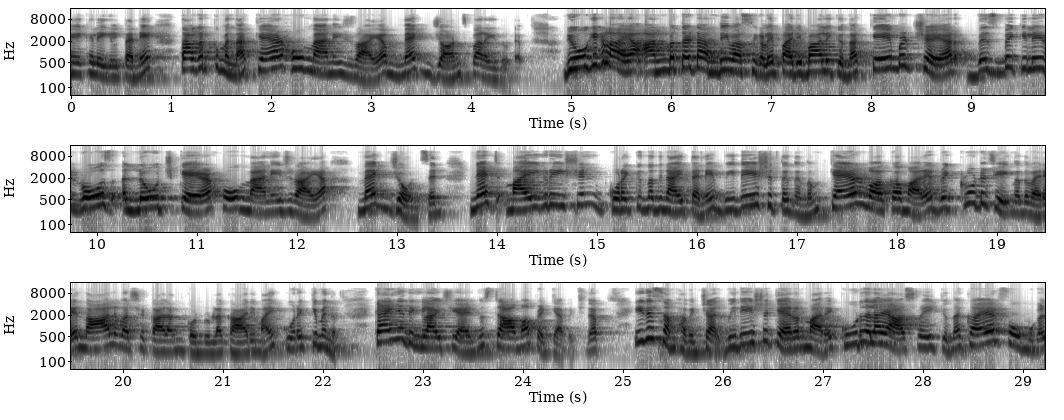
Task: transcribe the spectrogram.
മേഖലയിൽ തന്നെ തകർക്കുമെന്ന് കെയർ ഹോം മാനേജറായ മെക് ജോൺസ് പറയുന്നുണ്ട്. രോഗികളായ അൻപത്തെട്ട് അന്തേവാസികളെ പരിപാലിക്കുന്ന കേംബ്രിഡ്ജ് ഷെയർ ബിസ്ബെക്കിലെ റോസ് ലോഡ്ജ് കെയർ ഹോം മാനേജറായ മെക് ജോൺസൺ നെറ്റ് മൈഗ്രേഷൻ കുറയ്ക്കുന്നതിനായി തന്നെ വിദേശത്ത് നിന്നും കെയർ വർക്കർമാരെ റിക്രൂട്ട് ചെയ്യുന്നത് വരെ നാല് വർഷക്കാലം കൊണ്ടുള്ള കാര്യമായി കുറയ്ക്കുമെന്നും കഴിഞ്ഞ തിങ്കളാഴ്ചയായിരുന്നു സ്റ്റാമ പ്രഖ്യാപിച്ചത്. ഇത് സംഭവിച്ചാൽ വിദേശ കെയർമാരെ കൂടുതലായി ആശ്രയിക്കുന്ന കയർ ഫോമുകൾ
